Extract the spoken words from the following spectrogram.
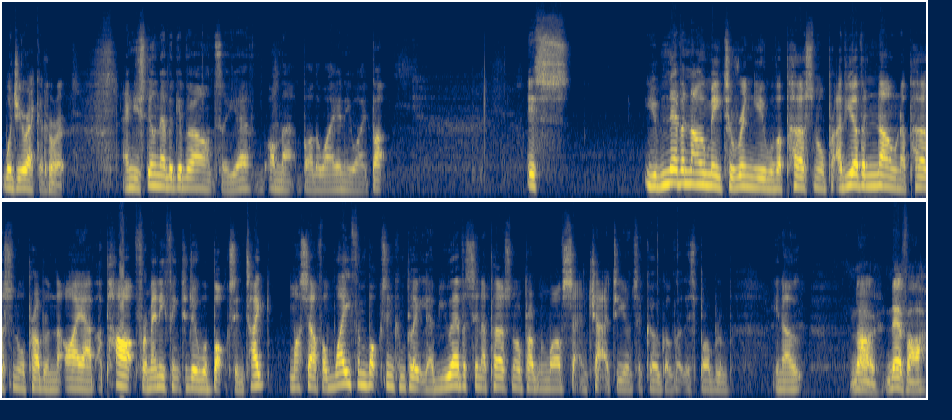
What do you reckon? Correct. And you still never give an answer, yeah, on that, by the way, anyway. But it's you've never known me to ring you with a personal. Have you ever known a personal problem that I have apart from anything to do with boxing? Take myself away from boxing completely. Have you ever seen a personal problem where I've sat and chatted to you and said, "Kirk, I've got this problem," you know? No, never. I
